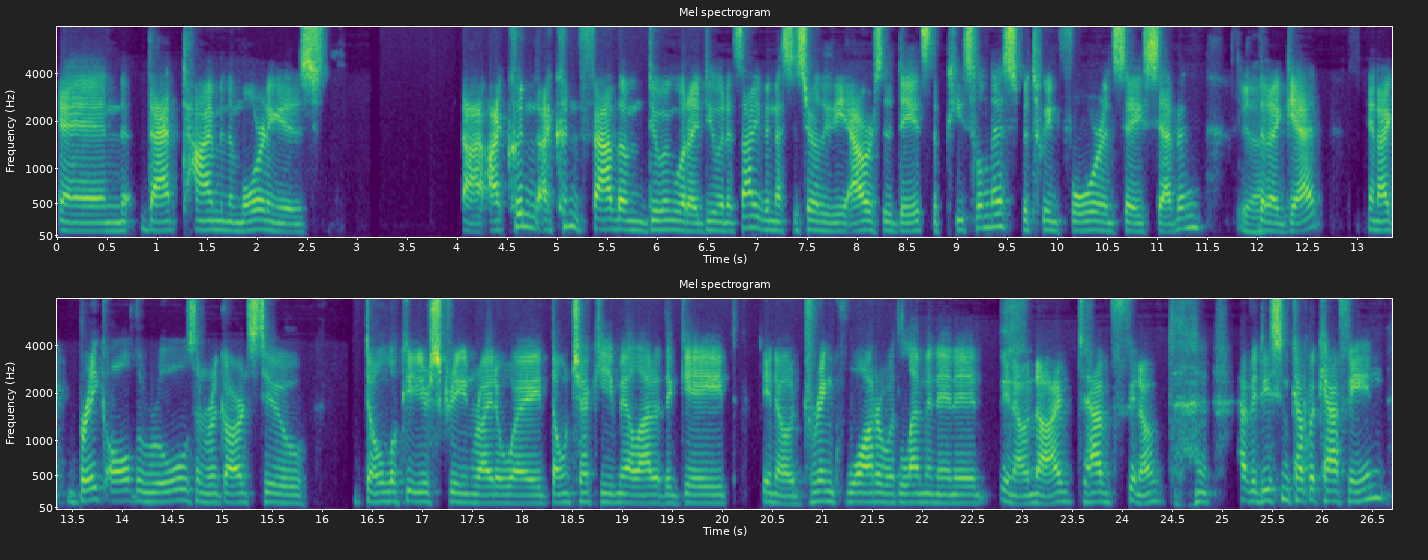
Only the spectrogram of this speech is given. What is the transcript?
And that time in the morning is uh, I couldn't I couldn't fathom doing what I do, and it's not even necessarily the hours of the day; it's the peacefulness between four and say seven yeah. that I get, and I break all the rules in regards to don't look at your screen right away, don't check email out of the gate, you know, drink water with lemon in it, you know, no, I have you know have a decent cup of caffeine,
